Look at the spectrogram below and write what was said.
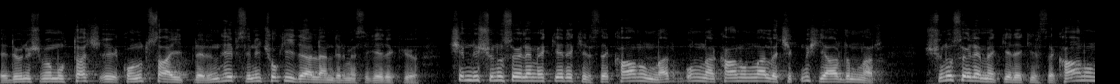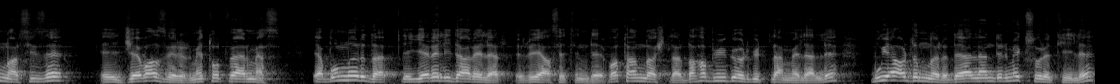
e, dönüşüme muhtaç e, konut sahiplerinin hepsini çok iyi değerlendirmesi gerekiyor. Şimdi şunu söylemek gerekirse kanunlar, bunlar kanunlarla çıkmış yardımlar. Şunu söylemek gerekirse kanunlar size e, cevaz verir, metot vermez. Ya bunları da e, yerel idareler riyasetinde vatandaşlar daha büyük örgütlenmelerle bu yardımları değerlendirmek suretiyle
